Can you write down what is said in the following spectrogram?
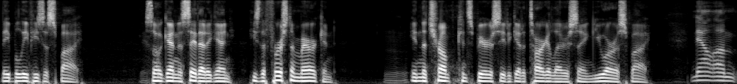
they believe he's a spy. So again, to say that again, he's the first American in the Trump conspiracy to get a target letter saying you are a spy. Now, um,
